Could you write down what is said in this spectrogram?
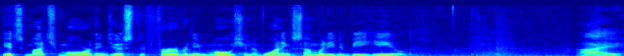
It's much more than just the fervent emotion of wanting somebody to be healed. I,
